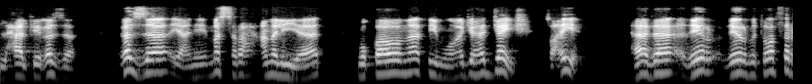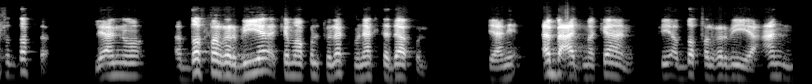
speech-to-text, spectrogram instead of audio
الحال في غزة. غزة يعني مسرح عمليات مقاومة في مواجهة جيش صحيح. هذا غير غير متوفر في الضفة لأنه الضفة الغربية كما قلت لك هناك تداخل. يعني أبعد مكان في الضفة الغربية عن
